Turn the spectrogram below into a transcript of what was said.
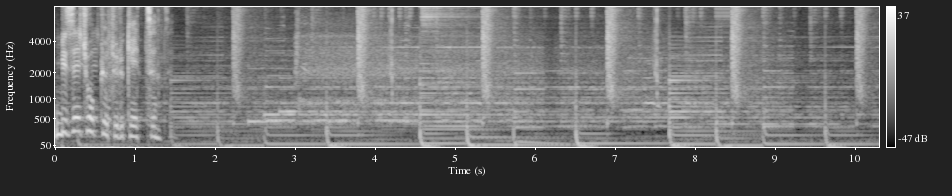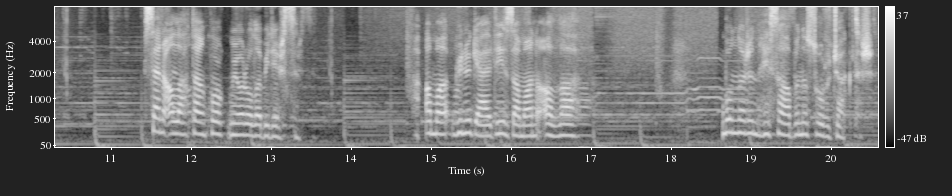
Bize çok kötülük ettin. Sen Allah'tan korkmuyor olabilirsin. Ama günü geldiği zaman Allah bunların hesabını soracaktır.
